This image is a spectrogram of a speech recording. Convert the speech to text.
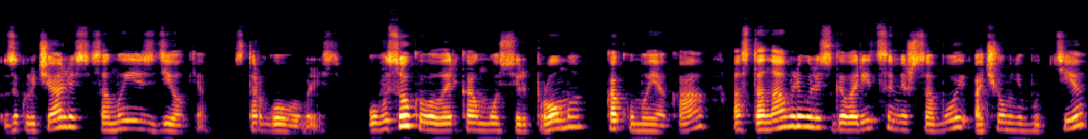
заключались самые сделки, сторговывались. У высокого ларька Моссельпрома, как у маяка, останавливались сговориться между собой о чем-нибудь те,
